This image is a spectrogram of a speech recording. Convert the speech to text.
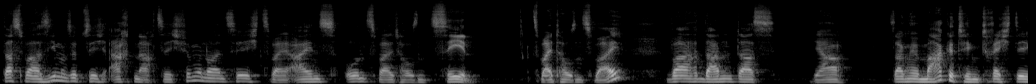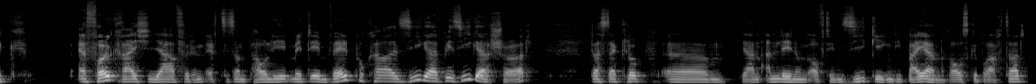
Das war 77, 88, 95, 21 und 2010. 2002 war dann das, ja, sagen wir, marketingträchtig erfolgreiche Jahr für den FC St. Pauli mit dem Weltpokal-Sieger-Besieger-Shirt, das der Club ähm, ja in Anlehnung auf den Sieg gegen die Bayern rausgebracht hat,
